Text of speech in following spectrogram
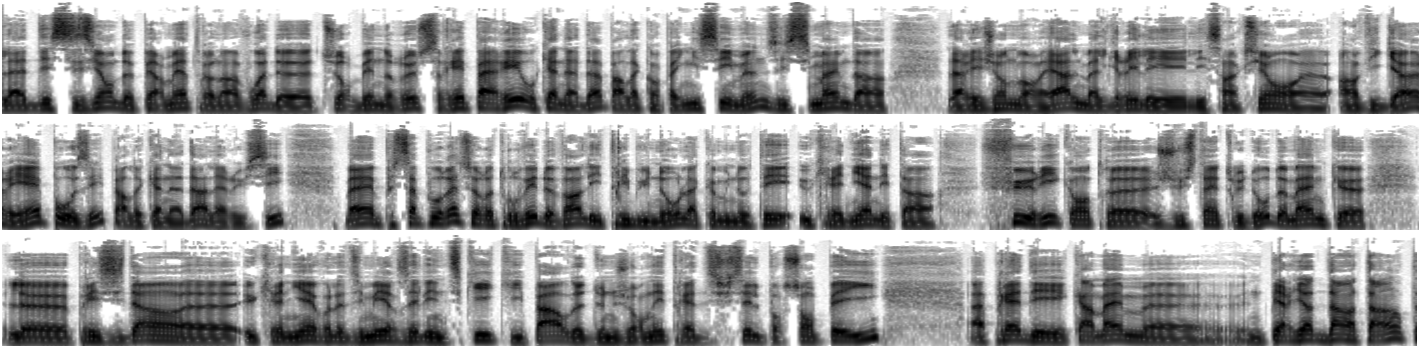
La décision de permettre l'envoi de turbines russes réparées au Canada par la compagnie Siemens, ici même dans la région de Montréal, malgré les, sanctions euh, en vigueur et imposées par le Canada à la Russie, ben, ça pourrait se retrouver devant les tribunaux. La communauté ukrainienne est en furie contre Justin Trudeau, de même que le président euh, ukrainien Volodymyr Zelensky qui parle d'une journée très difficile pour son pays après des quand même euh, une période d'entente,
